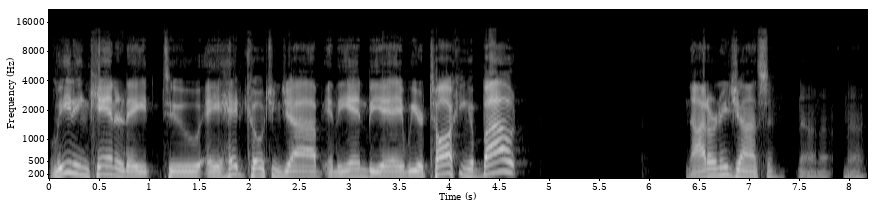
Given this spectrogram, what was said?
leading candidate to a head coaching job in the NBA. We are talking about not Ernie Johnson. No, no, no.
